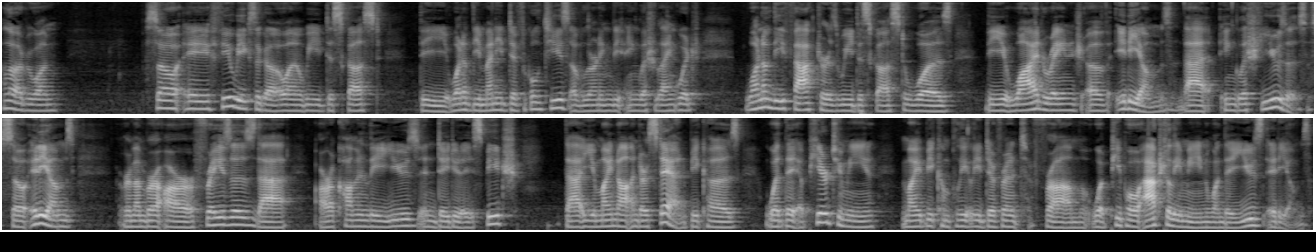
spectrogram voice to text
Hello, everyone. So, a few weeks ago, when we discussed the one of the many difficulties of learning the English language, one of the factors we discussed was the wide range of idioms that English uses. So, idioms, remember, are phrases that are commonly used in day to day speech that you might not understand because what they appear to mean might be completely different from what people actually mean when they use idioms.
